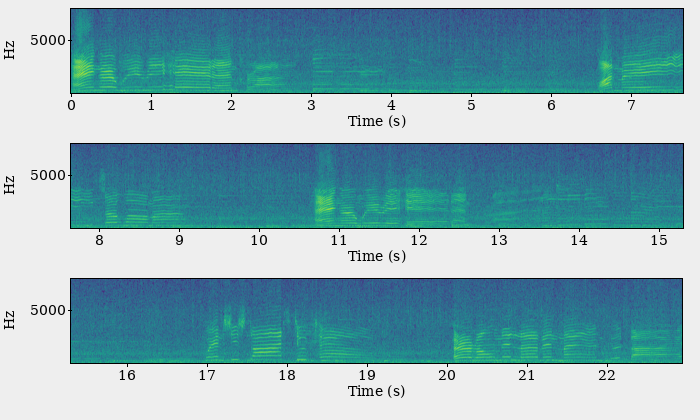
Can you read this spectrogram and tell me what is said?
Hang her weary head and cry. What makes a woman hang her weary head and cry? When she starts to tell her only loving man goodbye.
